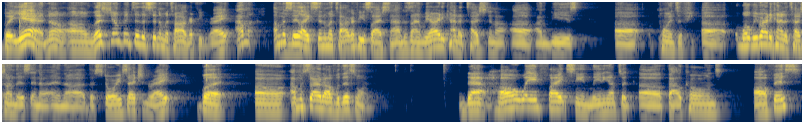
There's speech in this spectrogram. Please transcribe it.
but yeah, no. Um, let's jump into the cinematography, right? I'm I'm gonna mm-hmm. say like cinematography slash sound design. We already kind of touched in uh, on these uh, points of uh, well, we've already kind of touched on this in uh, in uh, the story section, right? But uh, I'm gonna start off with this one. That hallway fight scene leading up to uh, Falcone's office.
